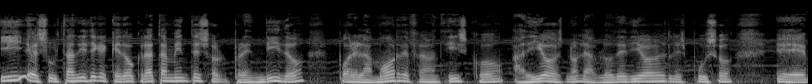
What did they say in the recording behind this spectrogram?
y el sultán dice que quedó gratamente sorprendido por el amor de Francisco a Dios, ¿no? Le habló de Dios, les puso eh,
